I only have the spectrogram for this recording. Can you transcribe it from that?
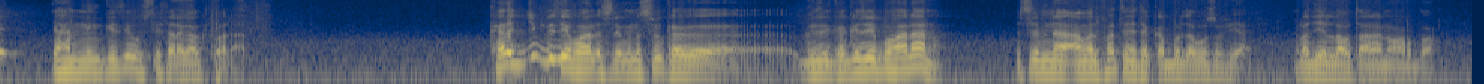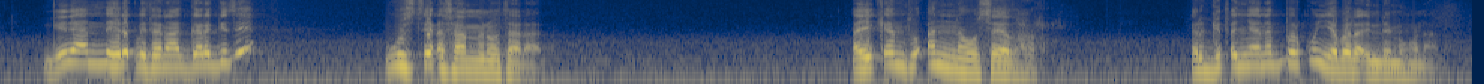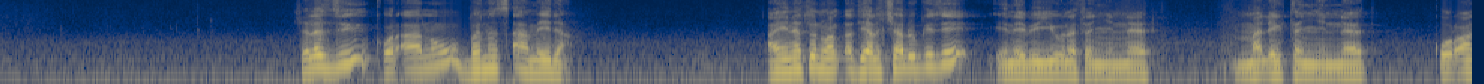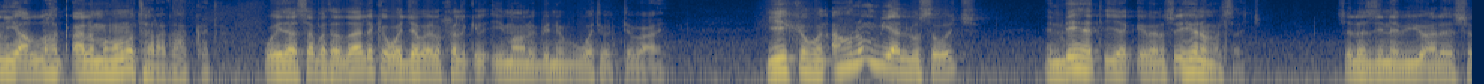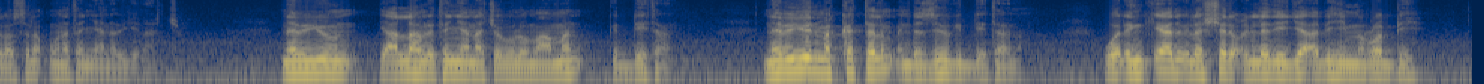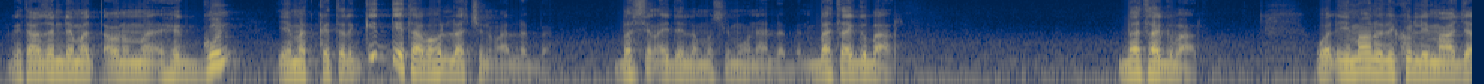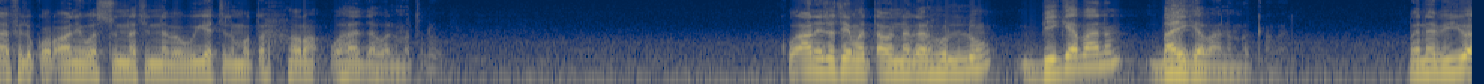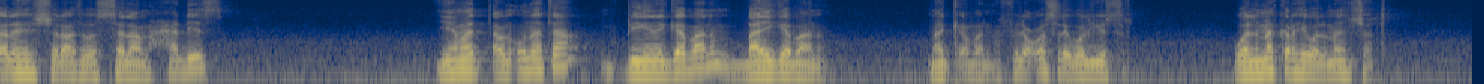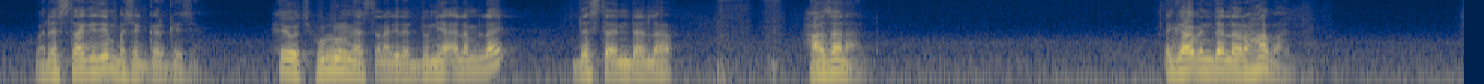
ያህንን ጊዜ ውስጤ ተረጋግቷል ከረጅም ጊዜ በኋላ እስልምና እሱ ከጊዜ በኋላ ነው እስልምና አመልፈትን የተቀበሉት አቡ ሱፊያን ረዲየላሁ ተዓላ ነው አርዳ። ግን ያን ሄረቅል የተናገረ ጊዜ ውስጤን አሳምኖታል አለ። አይቀንቱ አነሁ ሰየዝሀር እርግጠኛ ነበርኩኝ የበላይ እንደሚሆን አለ። ስለዚህ ቁርአኑ በነፃ ሜዳ አይነቱን ማምጣት ያልቻሉ ጊዜ የነቢዩ እውነተኝነት መልእክተኝነት ቁርአን የአላህ ቃል መሆኑ ተረጋገጠ። ወኢዛ ሰበተ ዛሊከ ወጀበ ልከልቅ ልኢማኑ ቢንቡወት ወትባዕ ይህ ከሆነ አሁንም ያሉ ሰዎች እንዲህ አይነት ጥያቄ በነሱ ይሄ ነው መልሳቸው። ስለዚህ ነቢዩ ዓለይሂ ሰላቱ ወሰላም እውነተኛ ነቢይ ናቸው። ነቢዩን የአላህ መልእክተኛ ናቸው ብሎ ማመን ግዴታ ነው። ነቢዩን መከተልም እንደዚሁ ግዴታ ነው። ወልእንቅያዱ ኢለ ሸርዕ አለዚ ጃአ ብሂ ምን ረቢህ ጌታ ዘንድ የመጣውን ህጉን የመከተል ግዴታ በሁላችንም አለብን። በስም አይደለም ሙስሊም መሆን ያለብን፣ በተግባር በተግባር والإيمان بكل ما جاء في القرآن والسنة النبوية المطهرة وهذا هو المطلوب ቁርአን ይዞት የመጣውን ነገር ሁሉ ቢገባንም ባይገባንም መቀበል በነቢዩ አለይሂ ሰላቱ ወሰላም ሐዲስ የመጣውን እውነታ ቢገባንም ባይገባንም መቀበል ነው። ፊል ዑስሪ ወልዩስር ወልመክረህ ወልመንሸጥ በደስታ ጊዜም በችግር ጊዜም ህይወት ሁሉንም ያስተናግደ ዱንያ ዓለም ላይ ደስታ እንዳለ ሀዘን አለ፣ ጥጋብ እንዳለ ረሃብ አለ፣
